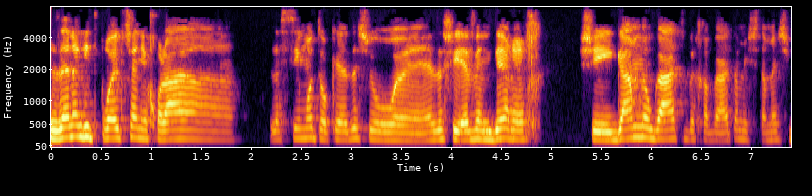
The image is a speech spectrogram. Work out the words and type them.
וזה נגיד פרויקט שאני יכולה לשים אותו כאיזשהו, אה, אבן דרך, שהיא גם נוגעת בחוויית המשתמש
